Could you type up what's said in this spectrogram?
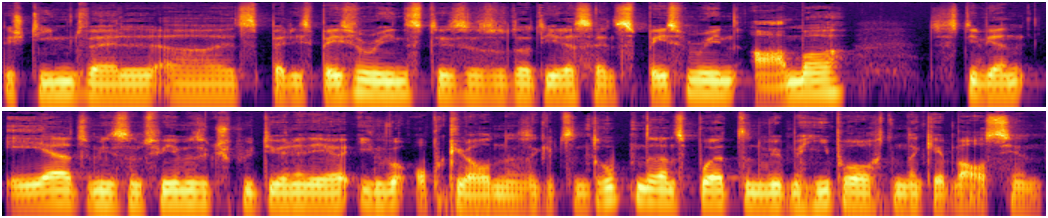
Das stimmt, weil äh, jetzt bei den Space Marines, das ist also dort jeder sein Space Marine Armor. Heißt, die werden eher, zumindest haben es wir immer so gespielt, die werden eher irgendwo abgeladen. Also gibt es einen Truppentransport, dann wird man hingebracht und dann geht man aus und,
